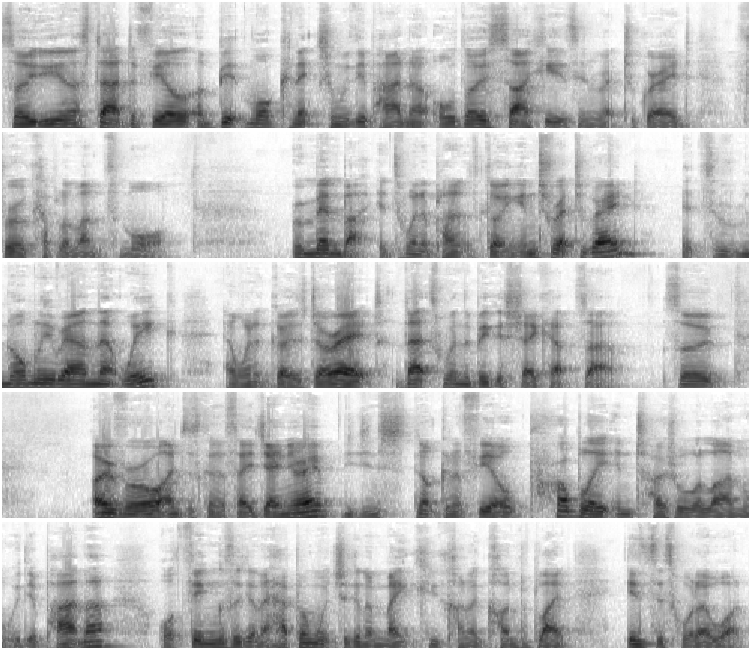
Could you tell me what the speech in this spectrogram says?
So you're going to start to feel a bit more connection with your partner, although Psyche is in retrograde for a couple of months more. Remember, it's when a planet's going into retrograde. It's normally around that week, and when it goes direct, that's when the biggest shakeups are. So overall, I'm just going to say January, you're just not going to feel probably in total alignment with your partner, or things are going to happen which are going to make you kind of contemplate is this what I want?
